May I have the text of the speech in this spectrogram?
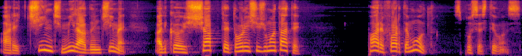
are 5 mile adâncime, adică 7 tone și jumătate. Pare foarte mult, spuse Stevens.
